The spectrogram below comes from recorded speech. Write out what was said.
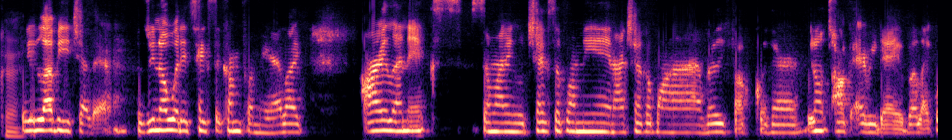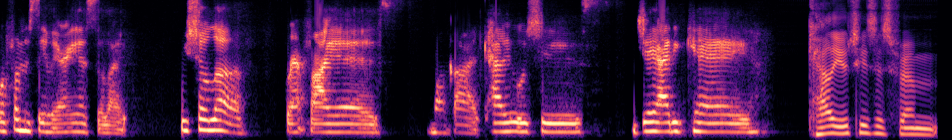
Okay, We love each other because we know what it takes to come from here. Like Ari Lennox, somebody who checks up on me and I check up on her. I really fuck with her. We don't talk every day, but like we're from the same area, so like we show love. Brent Faiyaz, oh my God, Kali Uchis, JIDK. Kali Uchis is from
